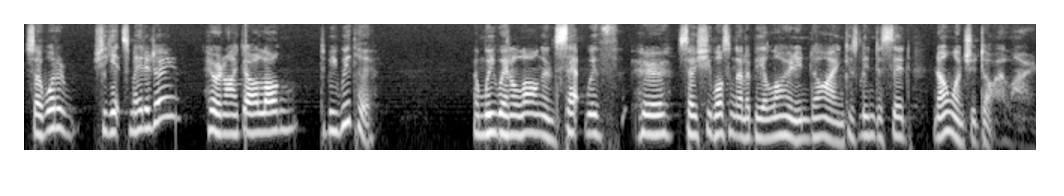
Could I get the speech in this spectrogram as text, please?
So what did she gets me to do? Her and I go along to be with her. And we went along and sat with her so she wasn't going to be alone in dying because Linda said no one should die alone.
